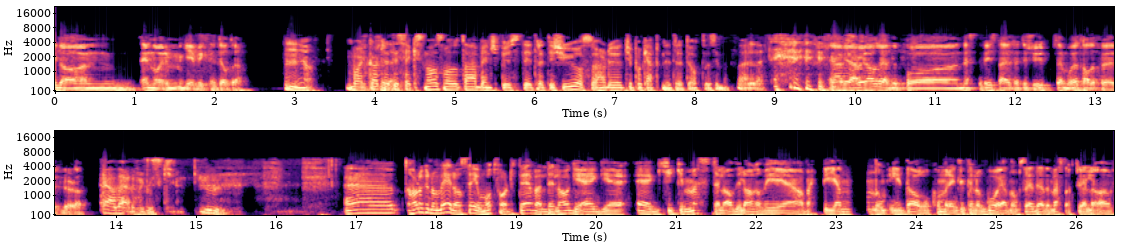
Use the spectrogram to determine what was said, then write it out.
i da en enorm Gameweek 38. mm. Ja. Wildcard 36 nå, så må du ta benchboost i 37, og så har du triple captain i 38, Simen. Da er det der. Ja, Vi er vel allerede på neste frist, det er jo 37, så jeg må jo ta det før lørdag. Ja, det er det faktisk. Uh, har dere noe mer å si om Watford? Det er vel det laget jeg, jeg kikker mest til av de lagene vi har vært igjennom i dag og kommer egentlig til å gå gjennom. Så er det det mest aktuelle av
